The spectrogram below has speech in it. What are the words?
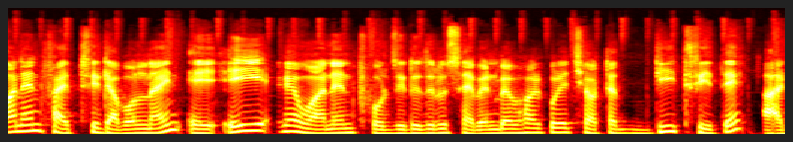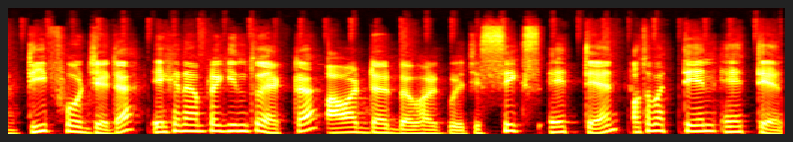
one N five three double nine এই one N four zero zero seven ব্যবহার করেছি, অর্থাৎ ডি থ্রিতে আর ডি ফোর যেটা, এখানে আমরা কিন্তু একটা পাওয়ার ডায়োড ব্যবহার করেছি সিক্স এ টেন অথবা টেন এ টেন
